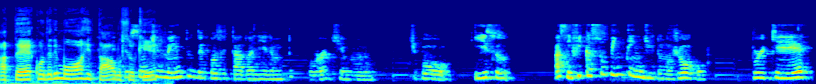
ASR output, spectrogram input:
até quando ele morre e tal, não que sei o o quê. sentimento depositado ali ele é muito forte, mano. Tipo, isso, assim, fica subentendido no jogo porque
